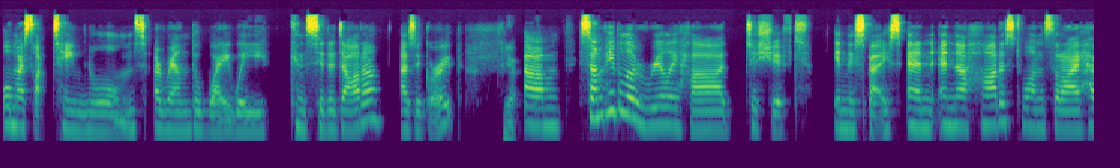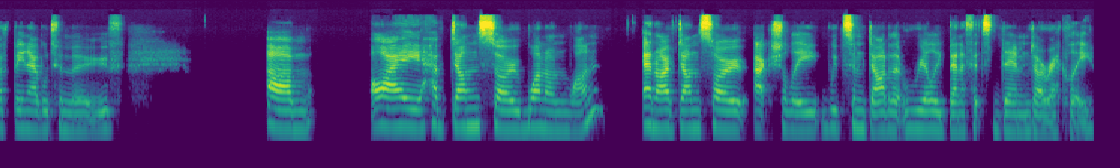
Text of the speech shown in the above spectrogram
almost like team norms around the way we consider data as a group. Yeah. Um, some people are really hard to shift in this space and and the hardest ones that I have been able to move um I have done so one on one and I've done so actually with some data that really benefits them directly.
